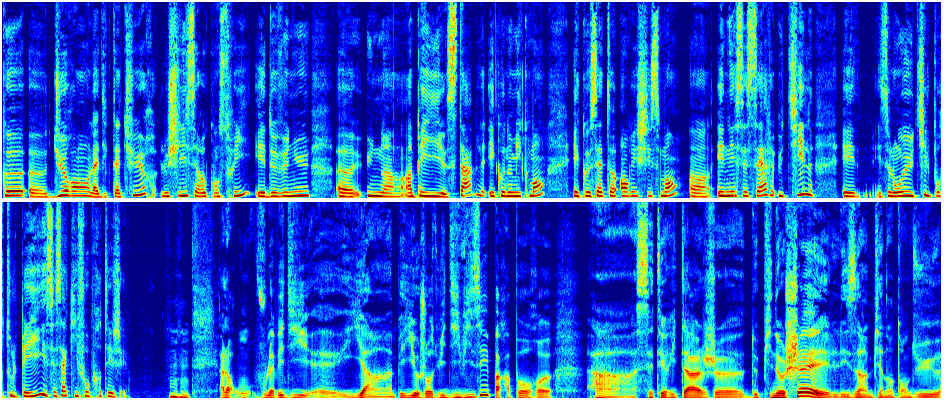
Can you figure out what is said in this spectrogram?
que euh, durant la dictature, le Chili s'est reconstruit et est devenu euh, une, un, pays stable économiquement, et que cet enrichissement euh, est nécessaire, utile, et, et selon eux utile pour tout le pays, et c'est ça qu'il faut protéger. Alors, vous l'avez dit, euh, il y a un pays aujourd'hui divisé par rapport euh, à cet héritage euh, de Pinochet. Les uns, bien entendu,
